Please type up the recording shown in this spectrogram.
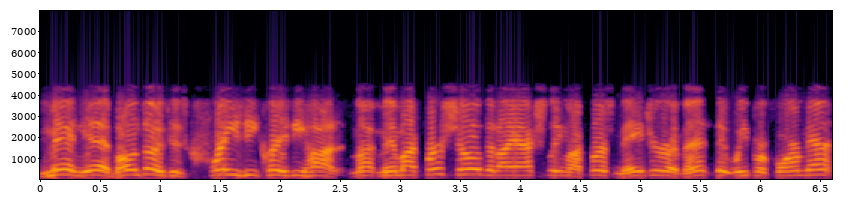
Man, yeah, Bone Thugs is crazy, crazy hot. My man, my first show that I actually, my first major event that we performed at,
